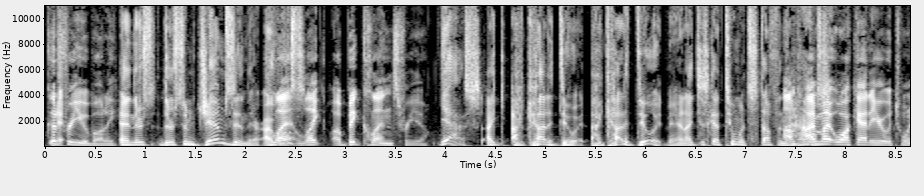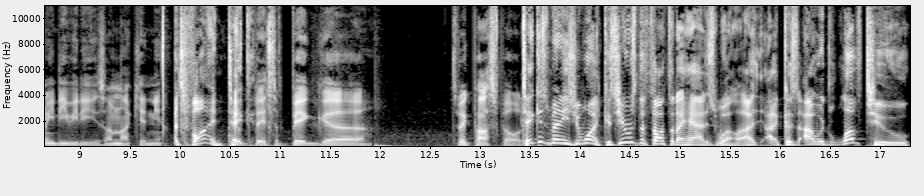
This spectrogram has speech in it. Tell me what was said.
Good for you, buddy. And there's there's some gems in there. I Cle- will, like a big cleanse for you. yes, I I got to do it. I got to do it, man. I just got too much stuff in the I'm, house. I might walk out of here with 20 DVDs. I'm not kidding you. It's fine. Take It's a big, uh, it's a big possibility. take as many as you want. Because here was the thought that I had as well. I because I, would love to,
